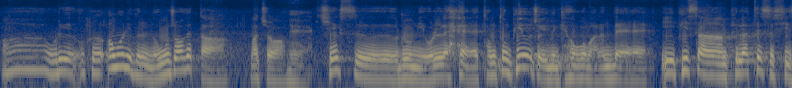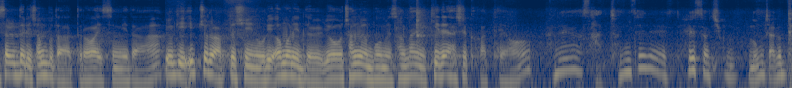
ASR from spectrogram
아, 우리 그 어머니들 너무 좋아하겠다. 맞죠? 네. GX 룸이 원래 텅텅 비어져 있는 경우가 많은데 이 비싼 필라테스 시설들이 전부 다 들어가 있습니다. 여기 입주를 앞두신 우리 어머니들 요 장면 보면 상당히 기대하실 것 같아요. 내가 4,000세대 헬스장 치고 너무 작은데.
